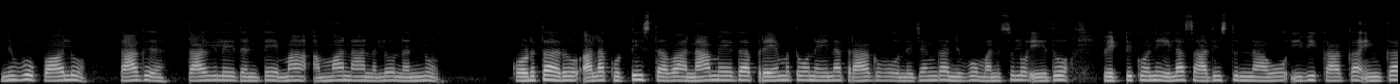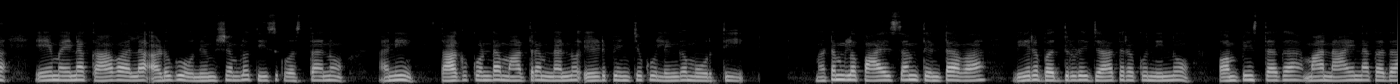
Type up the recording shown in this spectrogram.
నువ్వు పాలు తాగ తాగలేదంటే మా అమ్మా నాన్నలు నన్ను కొడతారు. అలా కొట్టిస్తావా? నా మీద ప్రేమతోనైనా త్రాగవు. నిజంగా నువ్వు మనసులో ఏదో పెట్టుకొని ఇలా సాధిస్తున్నావు. ఇవి కాక ఇంకా ఏమైనా కావాలా? అడుగు నిమిషంలో తీసుకువస్తాను అని తాగకుండా మాత్రం నన్ను ఏడిపించుకు లింగమూర్తి. మఠంలో పాయసం తింటావా? వీరభద్రుడి జాతరకు నిన్ను పంపిస్తాగా మా నాయన కదా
